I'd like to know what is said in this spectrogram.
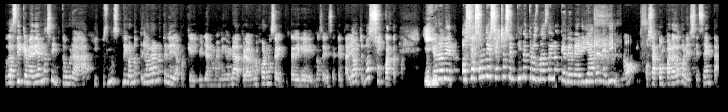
pues, así que medían la cintura, y pues no, digo, no, la verdad no tengo idea porque yo ya no me mido nada, pero a lo mejor, no sé, te diré, no sé, 78, no sé cuánto. Y yo Ujú. era de, o sea, son 18 centímetros más de lo que debería de medir, ¿no? O sea, comparado con el 60.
